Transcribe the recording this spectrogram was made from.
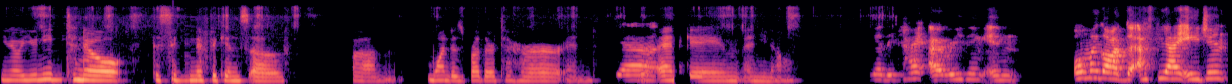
You know, you need to know the significance of um, Wanda's brother to her and Yeah. end game and you know Yeah, they tie everything in. Oh my god, the FBI agent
